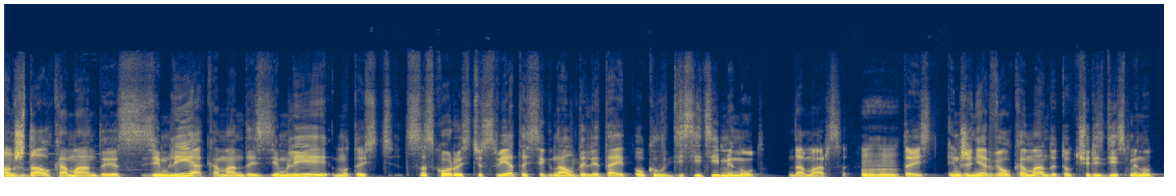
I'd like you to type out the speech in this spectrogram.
Он ждал команды с Земли, а команда с Земли, ну, то есть со скоростью света сигнал долетает около 10 минут до Марса. Мгм. То есть инженер вел команду, и только через 10 минут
